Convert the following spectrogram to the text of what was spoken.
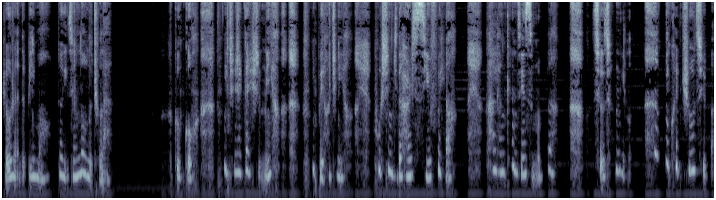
柔软的鼻毛都已经露了出来。公公，你这是干什么呀？你不要这样，我是你的儿媳妇呀！阿良看见怎么办？求求你了，你快出去吧！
